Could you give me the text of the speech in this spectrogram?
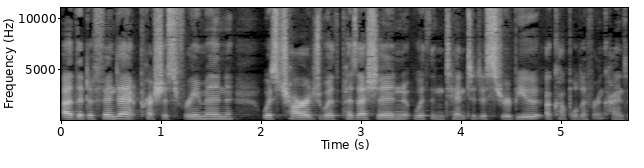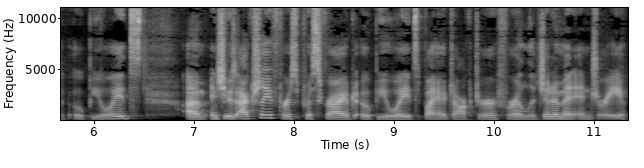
Uh, the defendant, Precious Freeman, was charged with possession with intent to distribute a couple different kinds of opioids. Um, and she was actually first prescribed opioids by a doctor for a legitimate injury.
